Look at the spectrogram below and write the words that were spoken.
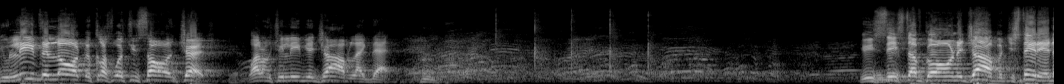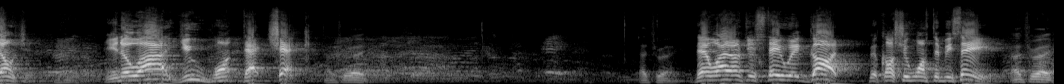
You leave the Lord because what you saw in church. Why don't you leave your job like that? You see stuff going on in the job, but you stay there, don't you? You know why? You want that check. That's right. That's right. Then why don't you stay with God? Because you want to be saved. That's right.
